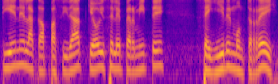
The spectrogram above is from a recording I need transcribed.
tiene la capacidad que hoy se le permite seguir en Monterrey.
